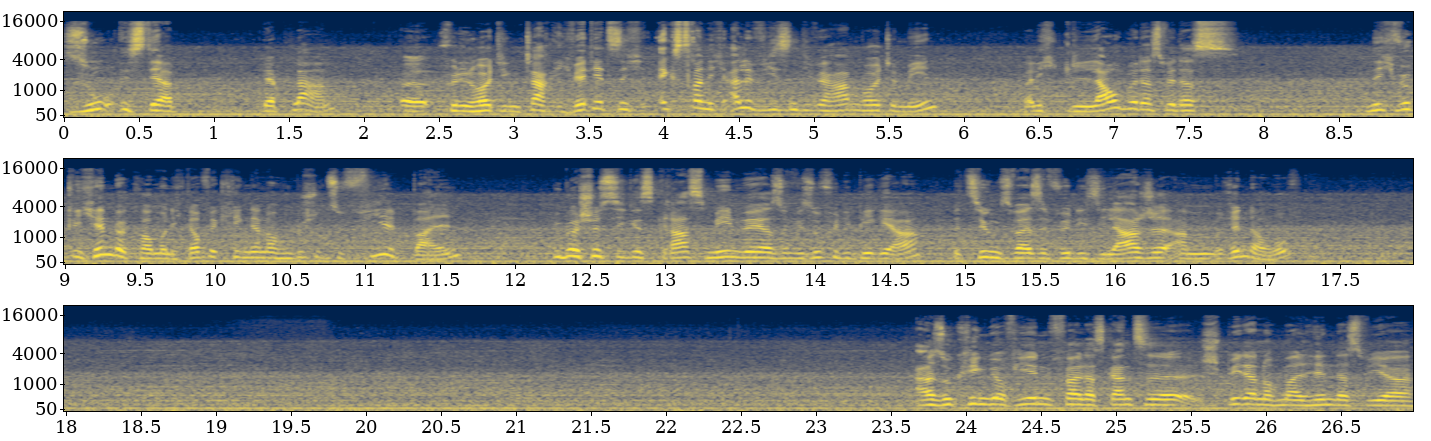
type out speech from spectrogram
So ist der, der Plan äh, für den heutigen Tag. Ich werde jetzt nicht extra nicht alle Wiesen, die wir haben, heute mähen, weil ich glaube, dass wir das nicht wirklich hinbekommen und ich glaube, wir kriegen dann auch ein bisschen zu viel Ballen. Überschüssiges Gras mähen wir ja sowieso für die BGA, beziehungsweise für die Silage am Rinderhof. Also kriegen wir auf jeden Fall das Ganze später nochmal hin, dass wir...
